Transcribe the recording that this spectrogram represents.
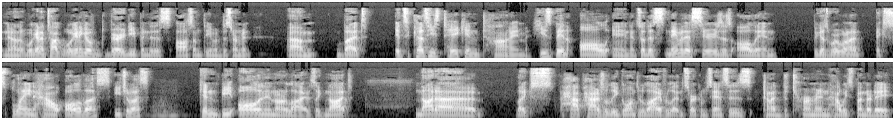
you know, we're gonna talk. We're gonna go very deep into this awesome theme of discernment. Um, but it's because he's taken time. He's been all in, and so this name of this series is all in because we want to explain how all of us, each of us, can be all in in our lives. Like not, not uh like haphazardly going through life or letting circumstances kind of determine how we spend our day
